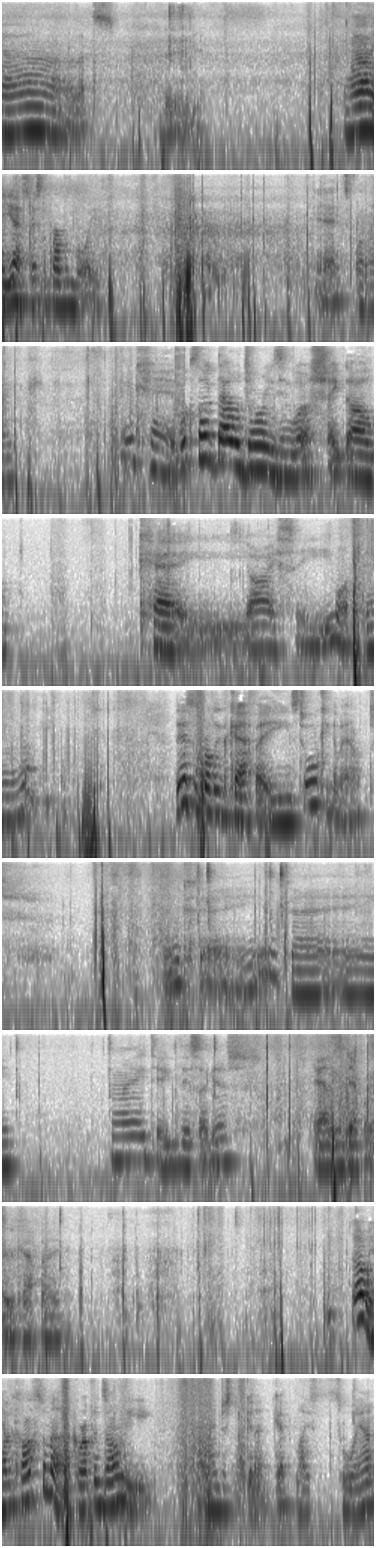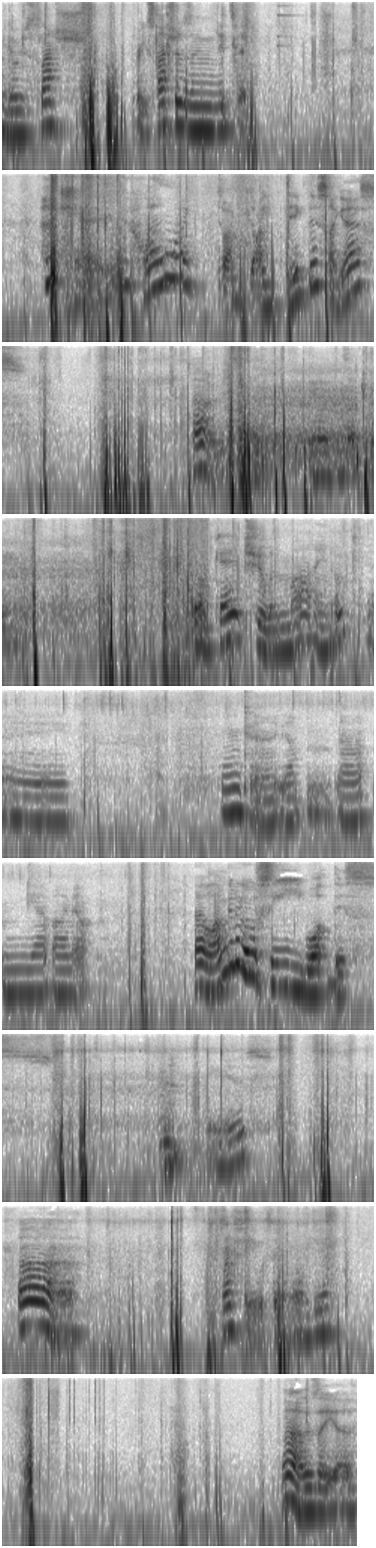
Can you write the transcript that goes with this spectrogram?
Ah, that's food. Ah, yes, Mr. Problem Boy. Yeah, it's fine. Okay, looks like Dawijori's in worse shape though. Okay, I see what's going on here. This is probably the cafe he's talking about. Okay, okay. I dig this, I guess. Yeah, this is definitely the cafe. Oh, we have a customer, a corrupted zombie. I'm just gonna get my sword out and go slash. Three slashes and it's dead. Okay, well, I, I, I dig this, I guess. Oh, it's uh, it to me. Gargantua and mine, okay. Okay, yep, mm, uh, mm, yep, I'm out. Oh, well, I'm gonna go see what this thing is. Ah. I see what's going on here. Ah, there's a uh,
